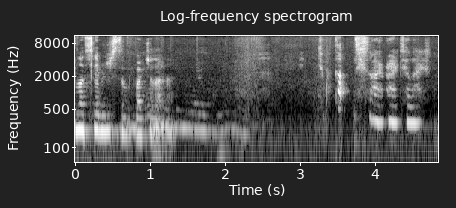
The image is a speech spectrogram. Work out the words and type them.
Bunu silebilirsin bu parçalarını. Çok tatlışlar parçalar.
